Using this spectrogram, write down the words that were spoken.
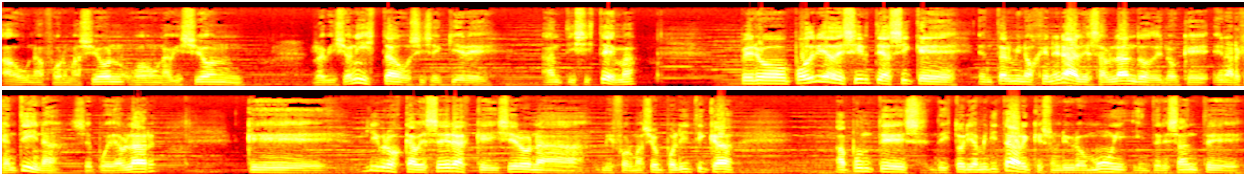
a una formación o a una visión revisionista o si se quiere antisistema, pero podría decirte así que en términos generales, hablando de lo que en Argentina se puede hablar, que libros cabeceras que hicieron a mi formación política, Apuntes de Historia Militar, que es un libro muy interesante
